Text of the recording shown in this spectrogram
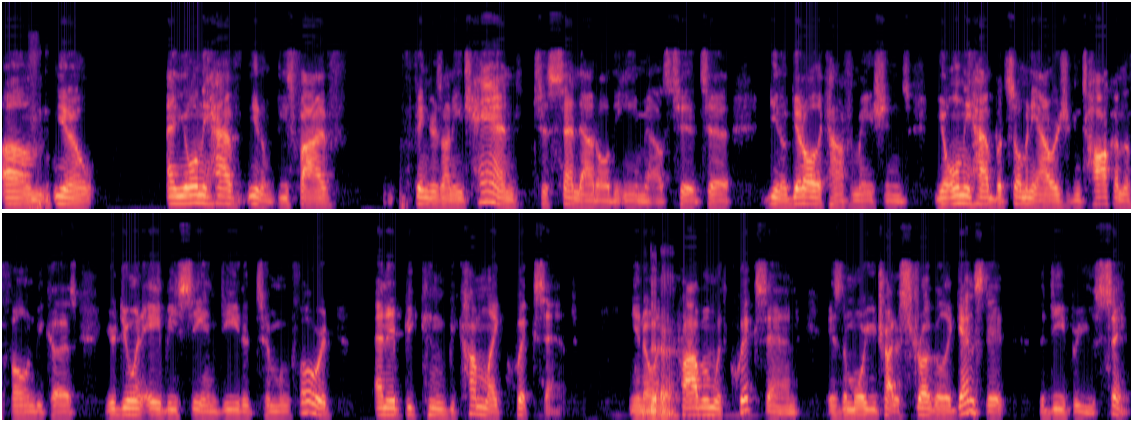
Um, you know, and you only have you know these five fingers on each hand to send out all the emails to to you know get all the confirmations. You only have but so many hours you can talk on the phone because you're doing A, B, C, and D to, to move forward, and it be, can become like quicksand. You know, and the problem with quicksand is the more you try to struggle against it, the deeper you sink.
